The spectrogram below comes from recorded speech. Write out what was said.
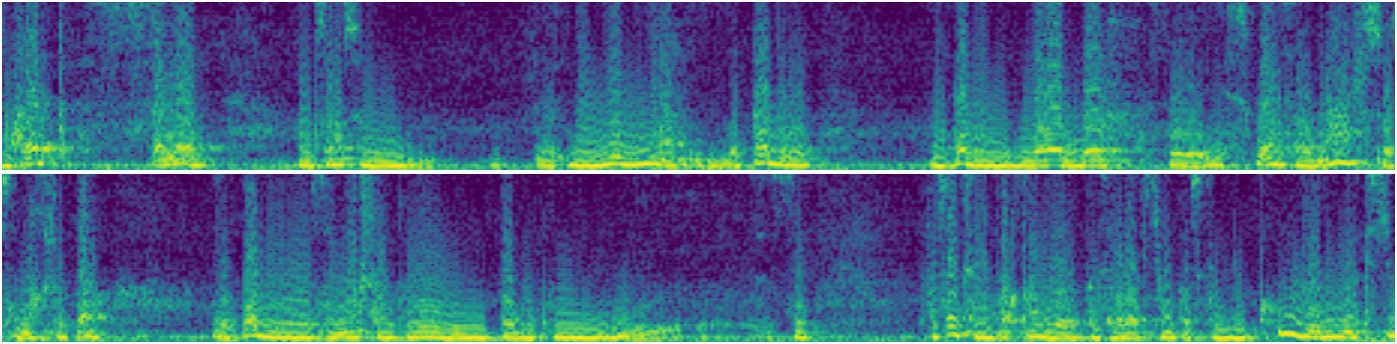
en fait, ça l'est. Dans le sens où il n'y a pas de. De ouais, bof, c'est soit ça marche, soit ça marche pas. Pas de ça marche un peu ou pas beaucoup. C'est pour ça que c'est important de passer à l'action parce que le coût de l'inaction,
